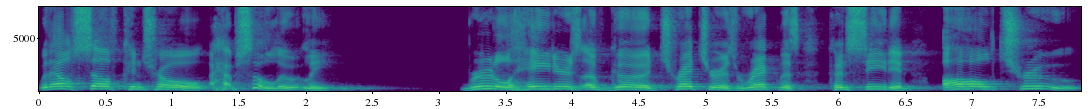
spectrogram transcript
Without self control? Absolutely. Brutal haters of good, treacherous, reckless, conceited, all true.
